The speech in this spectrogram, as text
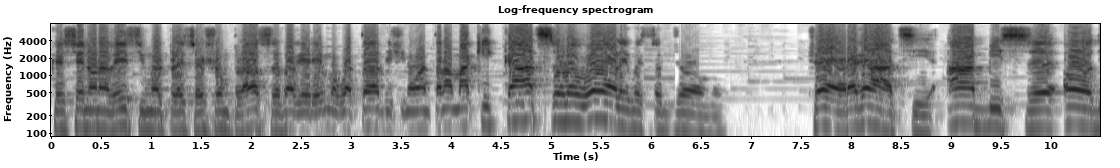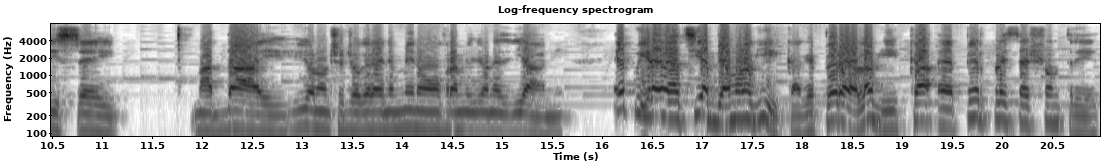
che se non avessimo il playstation plus pagheremmo 14,99 ma chi cazzo lo vuole questo gioco cioè ragazzi Abyss Odyssey. Ma dai io non ci giocherei nemmeno fra milioni di anni. E qui ragazzi abbiamo la chicca che però la chicca è per playstation 3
